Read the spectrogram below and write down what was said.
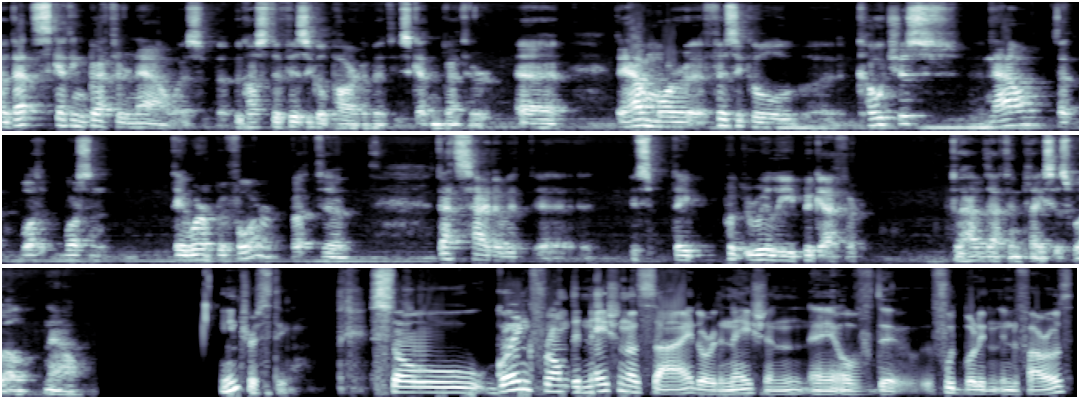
But that's getting better now as, because the physical part of it is getting better. Uh, they have more physical uh, coaches now that was, wasn't they weren't before but uh, that side of it uh, is they put really big effort to have that in place as well now Interesting. So, going from the national side or the nation uh, of the football in, in the Faroes,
